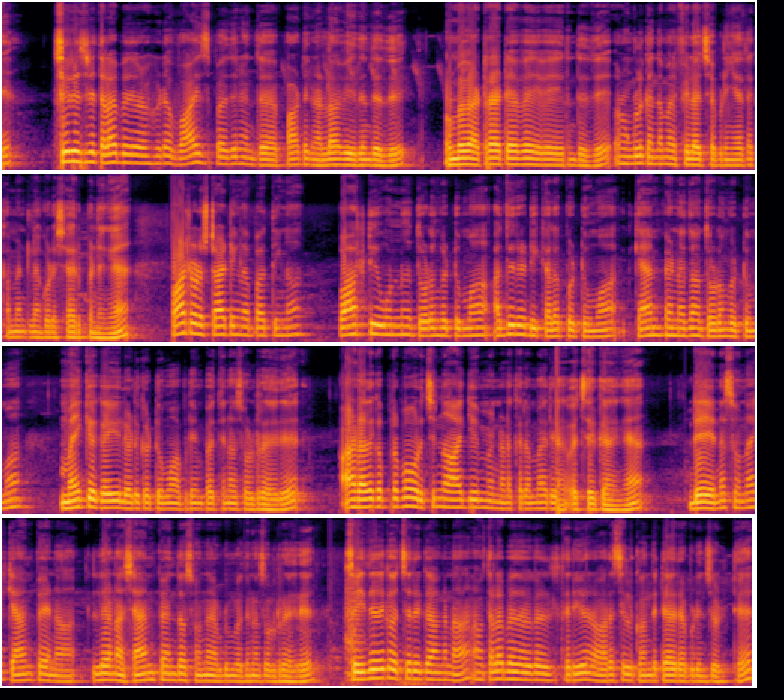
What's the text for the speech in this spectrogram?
சீரியஸ்லி தளபதி அவர்களோட வாய்ஸ் பார்த்தீங்கன்னா இந்த பாட்டுக்கு நல்லாவே இருந்தது. ரொம்பவே அட்ராக்டிவாகவே இருந்தது. உங்களுக்கு எந்த மாதிரி ஃபீல் ஆச்சு அப்படிங்கிறத கமெண்ட்லாம் கூட ஷேர் பண்ணுங்கள் பாட்டோட ஸ்டார்டிங்கில் பார்த்தீங்கன்னா பார்ட்டி ஒன்று தொடங்கட்டுமா? அதிரடி கிளப்பட்டுமா? கேம்பெயினை தான் தொடங்கட்டுமா? மைக்கை கையில் எடுக்கட்டுமா? அப்படின்னு பார்த்தீங்கன்னா சொல்கிறாரு அண்ட் அதுக்கப்புறமா ஒரு சின்ன ஆகியமே நடக்கிற மாதிரி வச்சுருக்காங்க. டே என்ன சொன்னேன் கேம்பெயினா இல்லை நான் ஷாம்பேன் தான் சொன்னேன் அப்படின்னு பார்த்தீங்கன்னா சொல்கிறாரு ஸோ இது எதுக்கு வச்சுருக்காங்கன்னா நம்ம தளபதி தெரியும் அரசியலுக்கு வந்துட்டார் அப்படின்னு சொல்லிட்டு.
